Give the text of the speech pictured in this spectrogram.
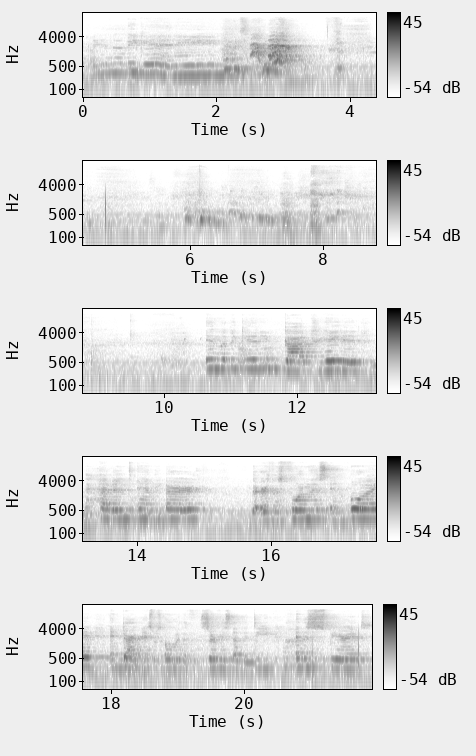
that going? In the beginning. In the beginning, God created the heavens and the earth. The earth was formless and void, and darkness was over the surface of the deep, and the Spirit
